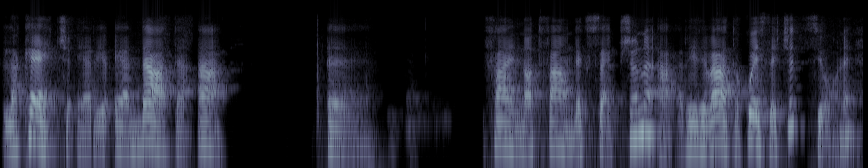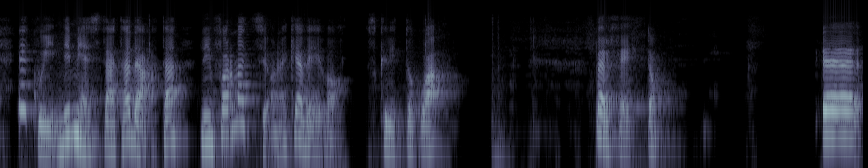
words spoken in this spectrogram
la catch è, è andata a eh, file not found exception ha rilevato questa eccezione e quindi mi è stata data l'informazione che avevo scritto qua. Perfetto. Eh,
